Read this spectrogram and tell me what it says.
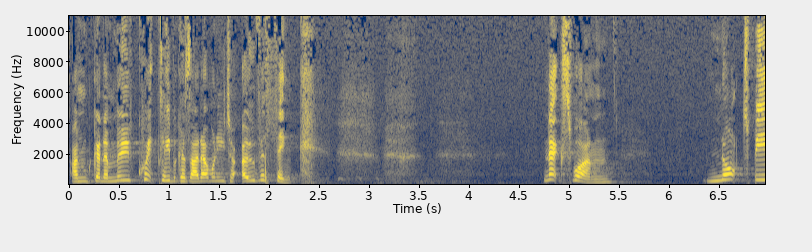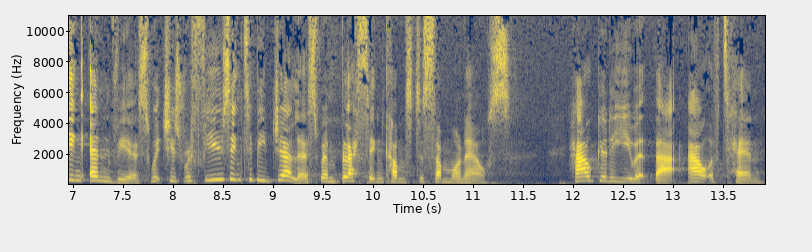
I'm going to move quickly because I don't want you to overthink. Next one, not being envious, which is refusing to be jealous when blessing comes to someone else. How good are you at that? Out of 10.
